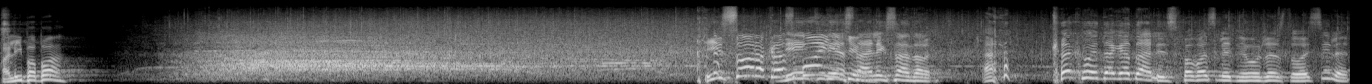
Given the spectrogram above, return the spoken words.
Али Баба. И 40 Мне разбойники. интересно, Александр, а как вы догадались по последнему жесту Василия?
